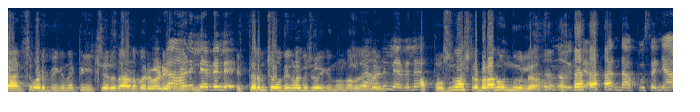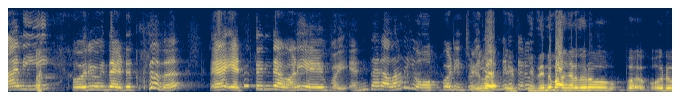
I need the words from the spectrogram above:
ഡാൻസ് പഠിപ്പിക്കുന്ന ടീച്ചർ ഇതാണ് പരിപാടി. ഇത്തരം ചോദ്യങ്ങളൊക്കെ ചോദിക്കുന്നു എന്ന് പറഞ്ഞാലേ അപ്പൂസിന് നഷ്ടപ്പെടാൻ ഒന്നുമില്ല. ഞാൻ ഈ ഒരു ഇത് എടുത്തത് എട്ടിന്റെ മണി പോയി എന്തായാലും അതാണ് ഈ ഇല്ല ഇന്റർവ്യൂ ഇതിനും അങ്ങനത്തെ ഒരു ഒരു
